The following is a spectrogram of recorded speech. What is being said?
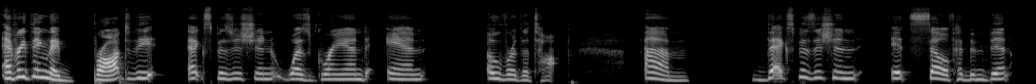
Everything they brought to the exposition was grand and over the top. Um, the exposition itself had been bent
